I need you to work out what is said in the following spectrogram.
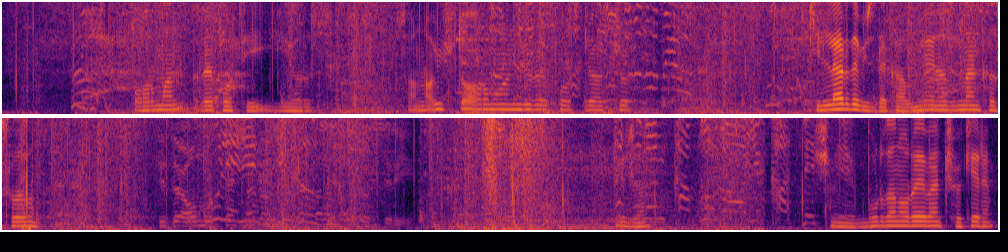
Orman report yiyoruz. Sonra 3 de ormancı report yapıyor. Killer de bizde kalmıyor. En azından kasılalım. Size o muhteşem öldürme sanatını göstereyim. Güzel. Şimdi buradan oraya ben çökerim.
